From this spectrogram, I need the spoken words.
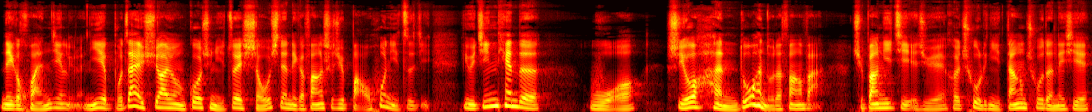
那个环境里了，你也不再需要用过去你最熟悉的那个方式去保护你自己，因为今天的我是有很多很多的方法去帮你解决和处理你当初的那些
